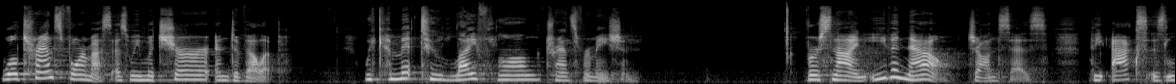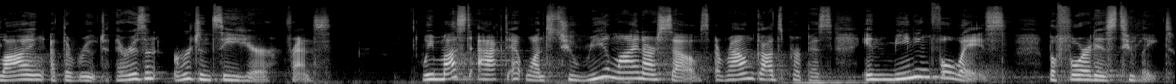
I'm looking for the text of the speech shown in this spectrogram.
will transform us as we mature and develop. We commit to lifelong transformation. Verse 9, even now, John says, the axe is lying at the root. There is an urgency here, friends. We must act at once to realign ourselves around God's purpose in meaningful ways before it is too late.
